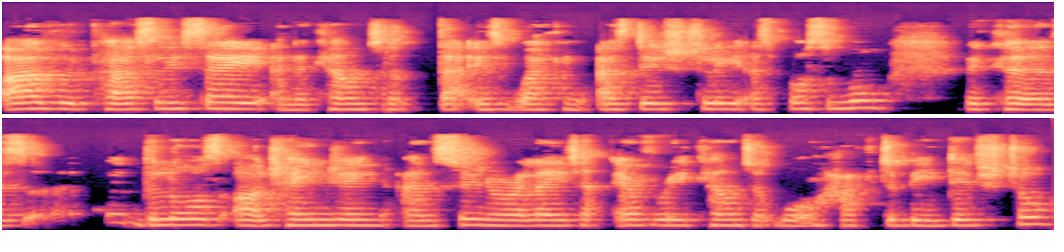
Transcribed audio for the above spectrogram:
I would personally say an accountant that is working as digitally as possible because the laws are changing and sooner or later every accountant will have to be digital.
